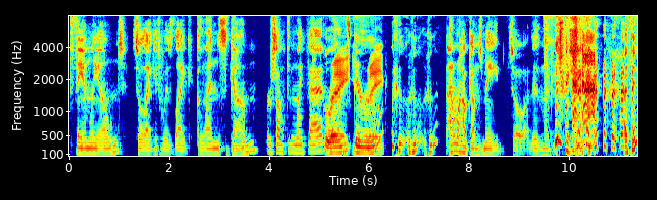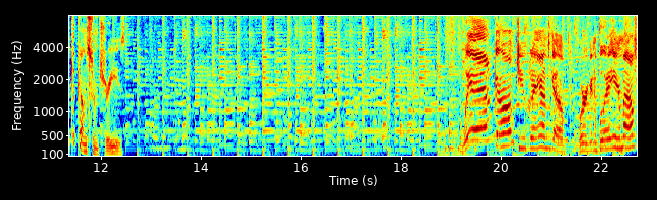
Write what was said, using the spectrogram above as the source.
family owned. So like if it was like Glenn's gum or something like that. Right, you're right. I don't know how gum's made, so this might be tricky. I think it comes from trees. Welcome to Glenn's Gum. We're gonna put it in your mouth.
